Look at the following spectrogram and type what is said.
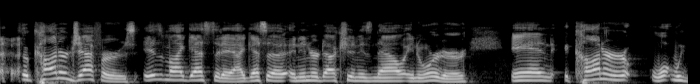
so Connor Jeffers is my guest today. I guess a, an introduction is now in order. And Connor, what we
